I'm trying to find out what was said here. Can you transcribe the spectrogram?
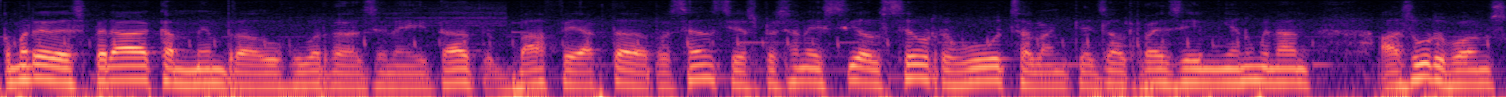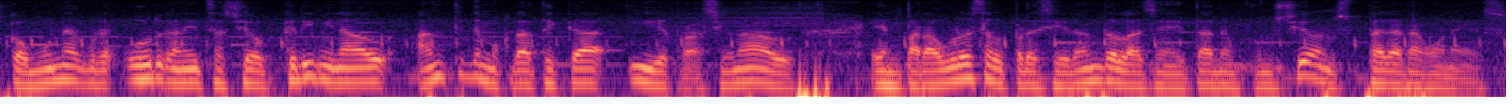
Com era d'esperar, cap membre del govern de la Generalitat va fer acte de presència expressant així el seu rebuig a blanquejar el règim i anomenant els Urbons com una organització criminal, antidemocràtica i irracional, en paraules del president de la Generalitat en funcions, Per Aragonès.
